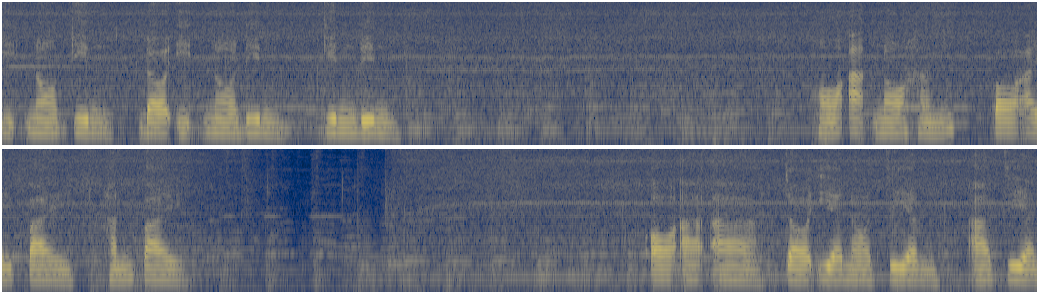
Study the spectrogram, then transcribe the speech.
อินอกิน ดออินอดิน กินดิน หออะนอหัน ปอไอไป หันไปออาอาจอเอียนอเจียน อาเจียน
